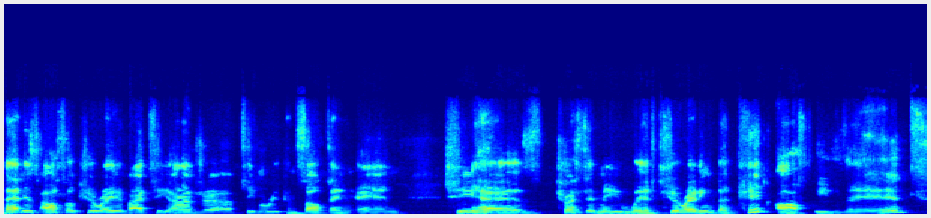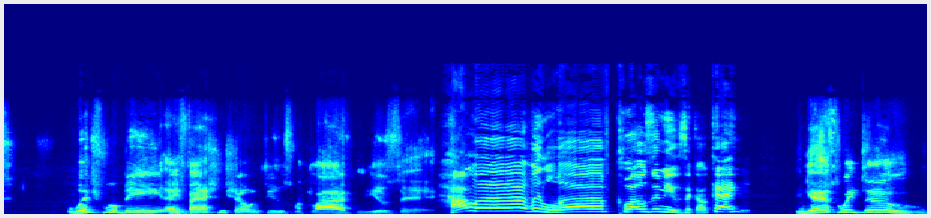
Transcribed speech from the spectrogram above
that is also curated by Tiandra of T. Marie Consulting. And she has trusted me with curating the kickoff event which will be a fashion show infused with live music. Holla! We love closing music, okay? Yes, we do.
